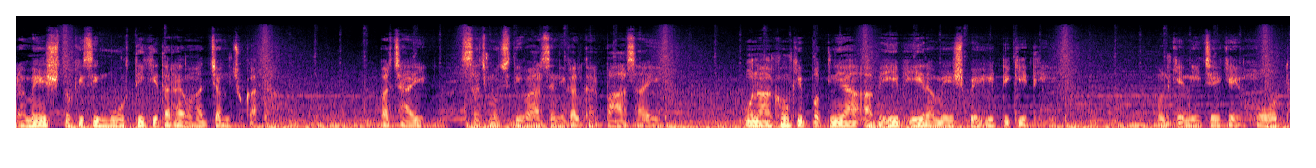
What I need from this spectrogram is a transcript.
रमेश तो किसी मूर्ति की तरह वहाँ जम चुका था। परछाई सचमुच दीवार से निकलकर पास आई। उन आँखों की पुतलियाँ अभी भी रमेश पे ही टिकी थी। उनके नीचे के होठ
